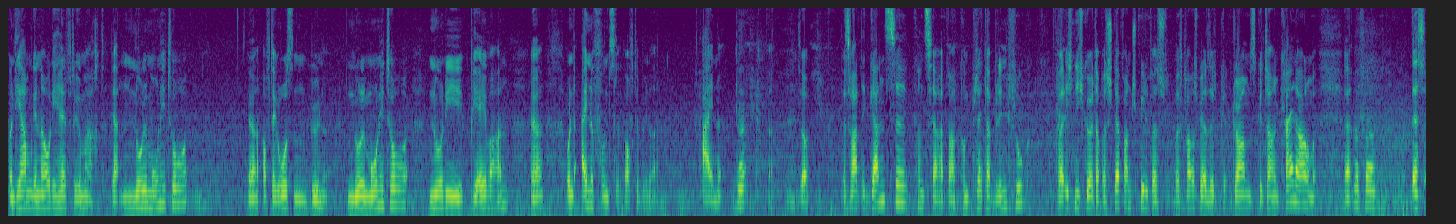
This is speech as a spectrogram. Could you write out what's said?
und die haben genau die Hälfte gemacht. Wir hatten null Monitore ja, auf der großen Bühne. Null Monitore, nur die PA waren ja, und eine Funzel auf der Bühne an. Eine. Ja. So, das war das ganze Konzert, war kompletter Blindflug, weil ich nicht gehört habe, was Stefan spielt, was, was Klaus spielt, also Drums, Gitarren, keine Ahnung. Ja das,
